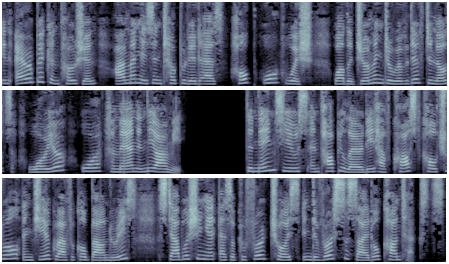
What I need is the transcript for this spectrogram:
In Arabic and Persian, Arman is interpreted as hope or wish, while the German derivative denotes warrior or man in the army. The name's use and popularity have crossed cultural and geographical boundaries, establishing it as a preferred choice in diverse societal contexts.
